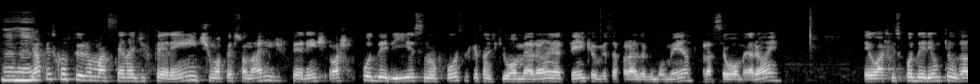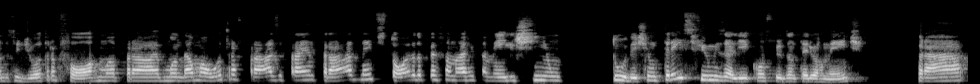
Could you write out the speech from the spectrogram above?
Uhum. Já que eles construíram uma cena diferente, uma personagem diferente, eu acho que poderia, se não fosse a questão de que o Homem-Aranha tem que ouvir essa frase em algum momento para ser o Homem-Aranha, eu acho que eles poderiam ter usado isso de outra forma para mandar uma outra frase para entrar na história do personagem também. Eles tinham tudo, eles tinham três filmes ali construídos anteriormente para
